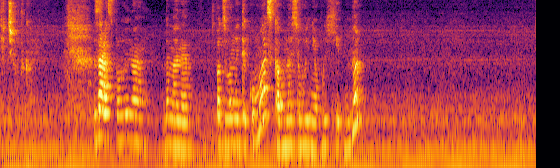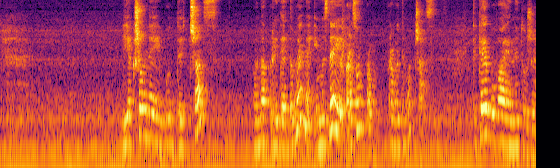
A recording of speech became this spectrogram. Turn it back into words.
дівчатка. Зараз повинна до мене подзвонити кумаська, вона сьогодні вихідна. І якщо в неї буде час, вона прийде до мене і ми з нею разом проведемо час. Таке буває не дуже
